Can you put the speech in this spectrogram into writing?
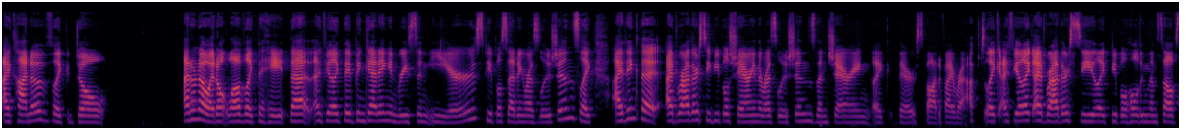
I kind of like don't I don't know. I don't love like the hate that I feel like they've been getting in recent years, people setting resolutions. Like, I think that I'd rather see people sharing the resolutions than sharing like their Spotify wrapped. Like, I feel like I'd rather see like people holding themselves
